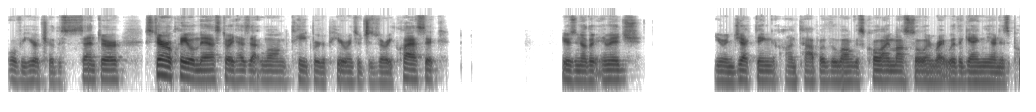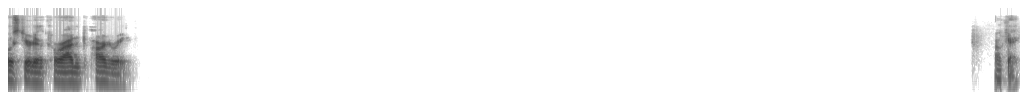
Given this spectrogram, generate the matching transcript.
over here to the center. Sternocleidomastoid has that long tapered appearance, which is very classic. Here's another image. You're injecting on top of the longus colli muscle and right where the ganglion is posterior to the carotid artery. Okay,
